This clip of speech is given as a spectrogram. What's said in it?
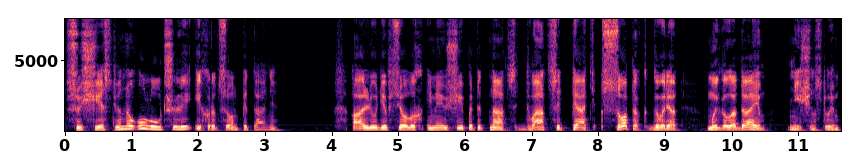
существенно улучшили их рацион питания. А люди в селах, имеющие по 15-25 соток, говорят, мы голодаем, нищенствуем.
